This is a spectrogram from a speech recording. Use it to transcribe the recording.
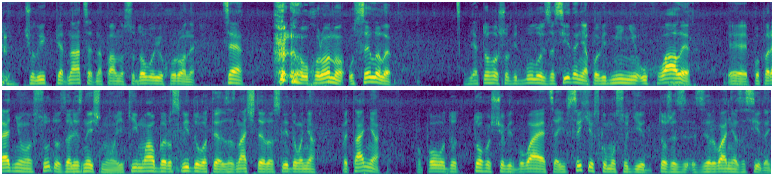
чоловік 15, напевно, судової охорони. Це охорону усилили для того, щоб відбулось засідання по відміні ухвали е, попереднього суду залізничного, який мав би розслідувати, зазначити розслідування питання по поводу того, що відбувається і в Сихівському суді, теж зірвання засідань,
